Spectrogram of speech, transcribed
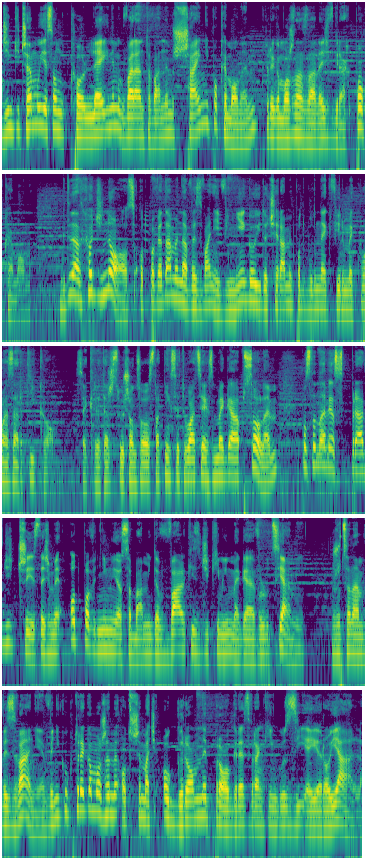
dzięki czemu jest on kolejnym gwarantowanym Shiny Pokémonem, którego można znaleźć w grach Pokémon. Gdy nadchodzi noc, odpowiadamy na wezwanie Winiego i docieramy pod budynek firmy Quasartico. Sekretarz słysząc o ostatnich sytuacjach z Mega Absolem postanawia sprawdzić, czy jesteśmy odpowiednimi osobami do walki z dzikimi mega ewolucjami. Rzuca nam wyzwanie, w wyniku którego możemy otrzymać ogromny progres w rankingu ZA Royal.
